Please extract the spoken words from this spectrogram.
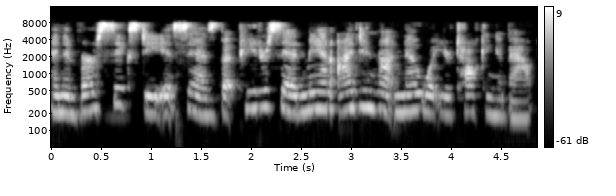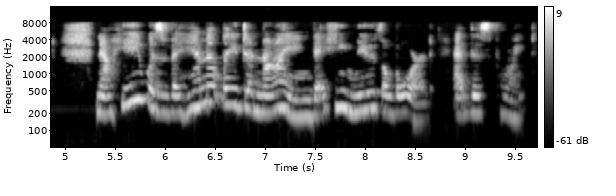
And in verse 60 it says, But Peter said, Man, I do not know what you're talking about. Now he was vehemently denying that he knew the Lord at this point.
